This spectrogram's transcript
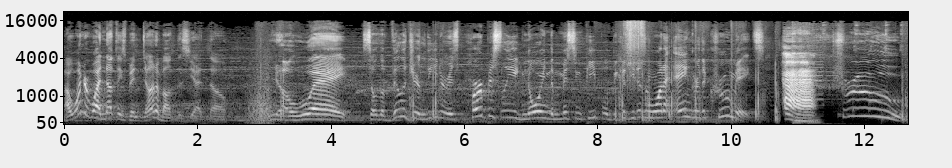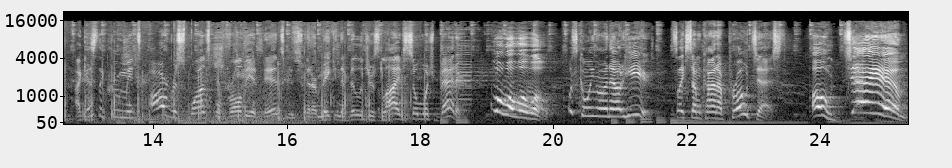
I wonder why nothing's been done about this yet though. No way! So the villager leader is purposely ignoring the missing people because he doesn't want to anger the crewmates. Ah. True! I guess the crewmates are responsible for all the advancements that are making the villagers' lives so much better. Whoa, whoa, whoa, whoa! What's going on out here? It's like some kind of protest. Oh, damn!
